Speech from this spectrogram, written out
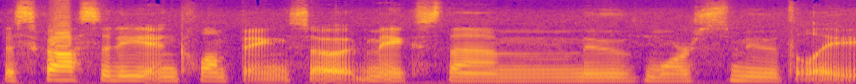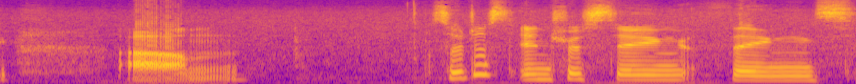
viscosity and clumping, so it makes them move more smoothly. Um, so, just interesting things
